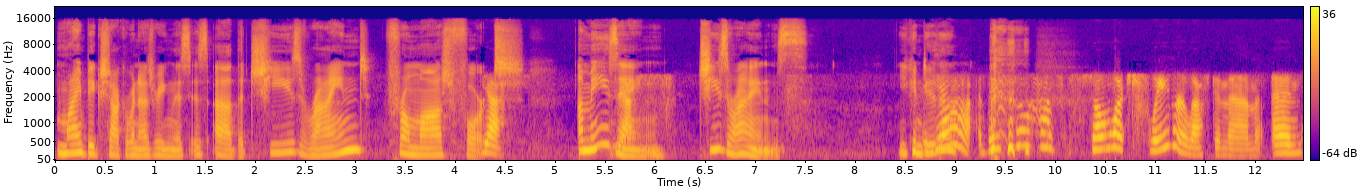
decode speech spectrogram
my big shocker when I was reading this is uh the cheese rind fromage fort. Yeah. Amazing. Cheese rinds. You can do yeah, that? Yeah, they still have so much flavor left in them. And,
